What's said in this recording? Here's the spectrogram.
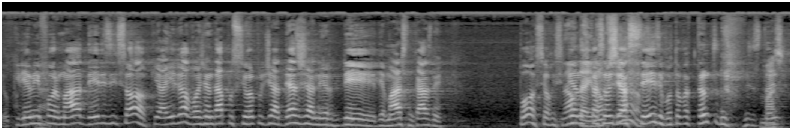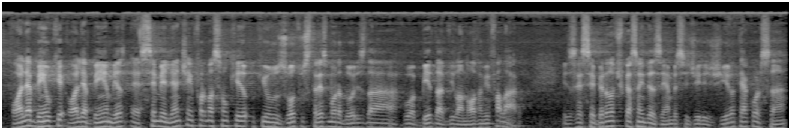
Eu queria me informar deles e só, que aí eu vou agendar para o senhor para o dia 10 de janeiro, de, de março, no caso, né? Pô, se eu recebi não, a notificação dia 6, eu botou para tanto Mas olha bem o que, olha bem, é semelhante à informação que, que os outros três moradores da rua B da Vila Nova me falaram. Eles receberam a notificação em dezembro, se dirigiram até a Corsã,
